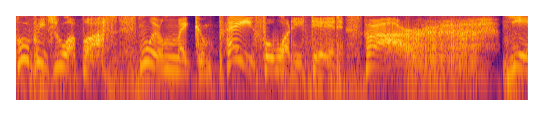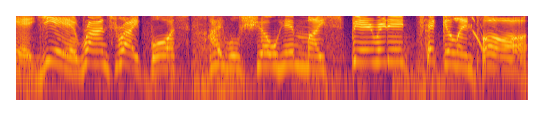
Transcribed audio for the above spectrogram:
who beat you up, boss? We'll make him pay for what he did. Arr. Yeah, yeah, Ron's right, boss. I will show him my spirited tickling paw.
